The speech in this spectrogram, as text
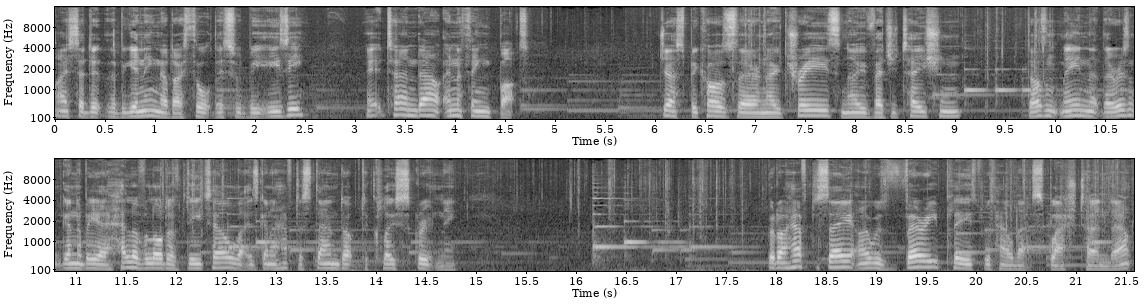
I said at the beginning that I thought this would be easy. It turned out anything but. Just because there are no trees, no vegetation, doesn't mean that there isn't going to be a hell of a lot of detail that is going to have to stand up to close scrutiny. But I have to say I was very pleased with how that splash turned out.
